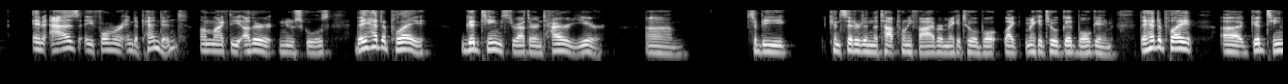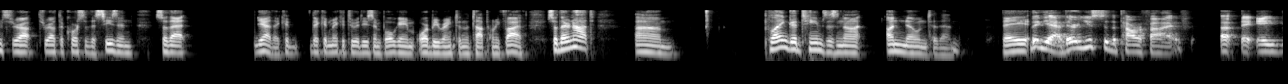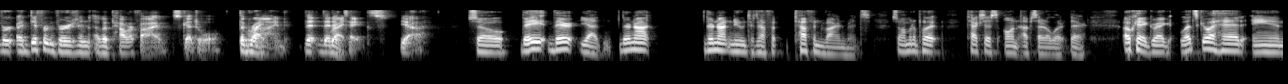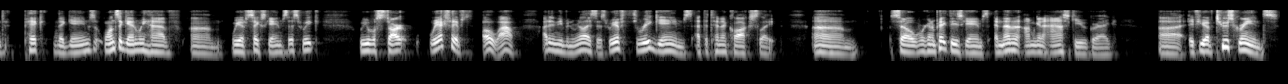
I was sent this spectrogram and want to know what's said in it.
and as a former independent, unlike the other new schools, they had to play good teams throughout their entire year um, to be considered in the top 25 or make it to a bowl like make it to a good bowl game. They had to play uh, good teams throughout throughout the course of the season so that yeah they could they could make it to a decent bowl game or be ranked in the top 25 so they're not um, playing good teams is not unknown to them. They yeah, they're used to the Power Five, uh, a a, a different version of a Power Five schedule, the Right. grind that that Right. it takes. Yeah, so they they're yeah they're not they're not new to tough tough environments. So i'm going to put texas on upset alert there. Okay greg let's go ahead and pick the games. Once again we have um we have six games this week. We will start we actually have oh wow i didn't even realize this we have three games at the 10 o'clock slate um so we're going to pick these games and then i'm going to ask you greg uh if you have two screens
